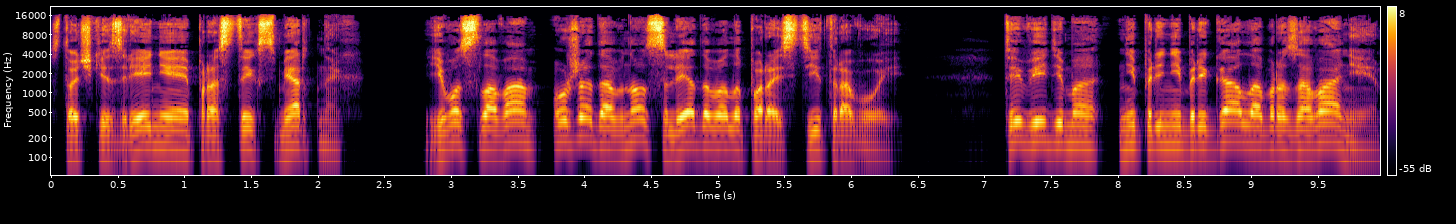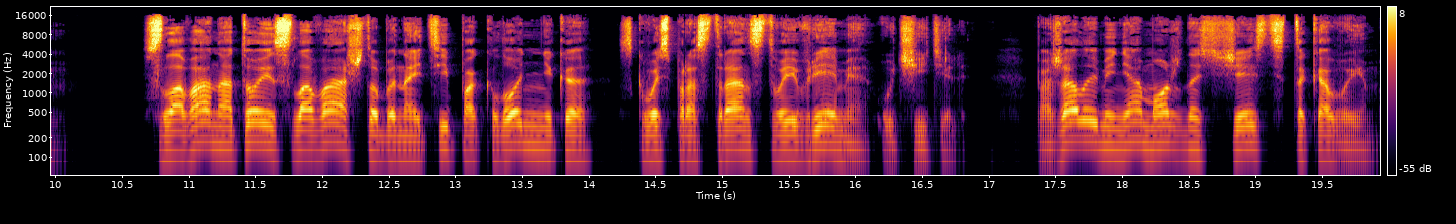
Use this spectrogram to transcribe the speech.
С точки зрения простых смертных, его словам уже давно следовало порасти травой. Ты, видимо, не пренебрегал образованием. Слова на то и слова, чтобы найти поклонника сквозь пространство и время, учитель. Пожалуй, меня можно счесть таковым.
